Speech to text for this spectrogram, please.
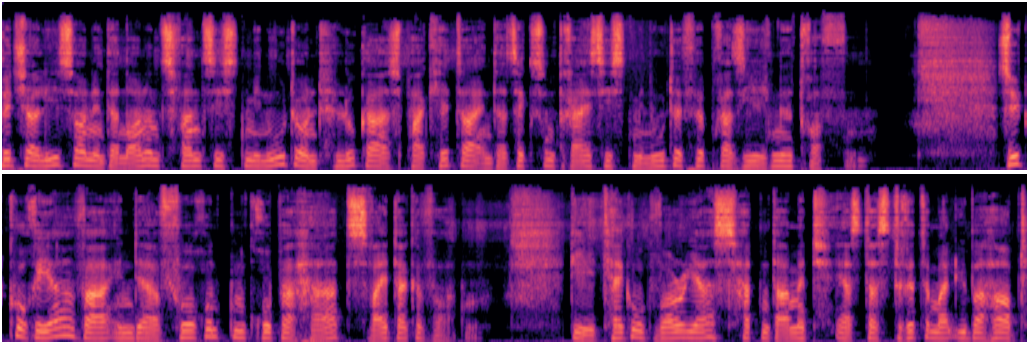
Richarlison in der 29. Minute und Lucas Paqueta in der 36. Minute für Brasilien getroffen. Südkorea war in der Vorrundengruppe H Zweiter geworden. Die Taeguk Warriors hatten damit erst das dritte Mal überhaupt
